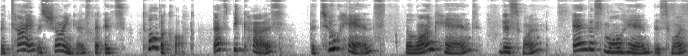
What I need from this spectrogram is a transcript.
the time is showing us that it's 12 o'clock. That's because the two hands, the long hand, this one, and the small hand, this one,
